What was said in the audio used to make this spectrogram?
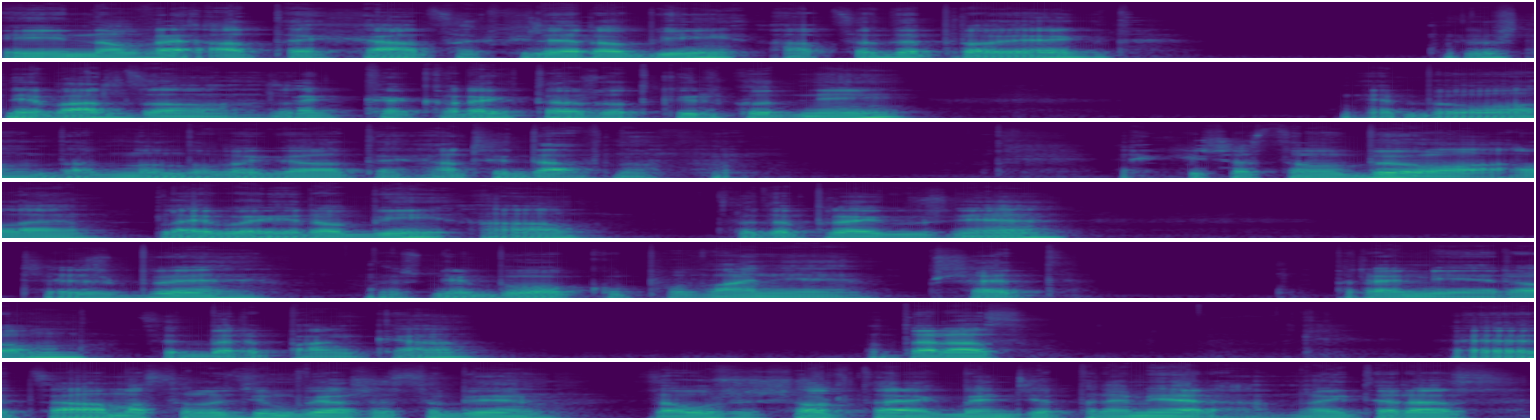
i nowe ATH co chwilę robi, a CD Projekt już nie bardzo, lekka korekta już od kilku dni. Nie było dawno nowego ATH, czy dawno. Jakiś czas temu było, ale Playway robi, a CD Projekt już nie. Czyżby już nie było kupowanie przed premierą Cyberpunka? No teraz e, cała masa ludzi mówiła, że sobie założy shorta jak będzie premiera. No i teraz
